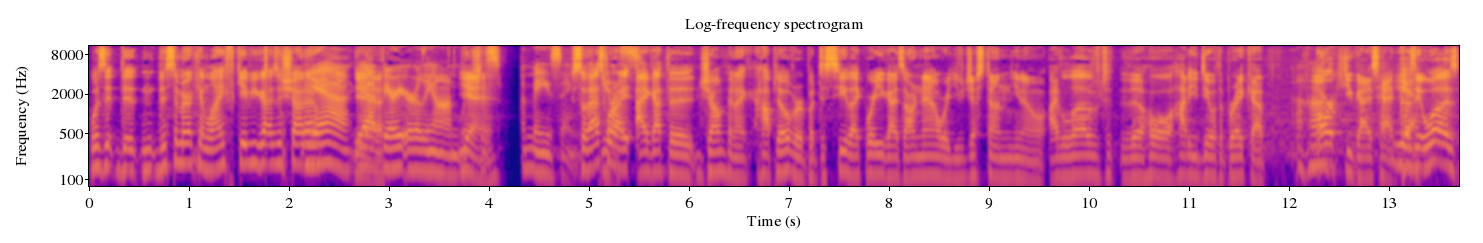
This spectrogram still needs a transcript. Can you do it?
was it the, This American Life gave you guys a shout out? Yeah, yeah, very early on, which Yeah. is amazing. So that's where I, Yes. I got the jump and I hopped over. But to see like where you guys are now, where you've just done, you know, I loved the whole how do you deal with a breakup arc you guys had because Uh-huh. Yeah. it was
